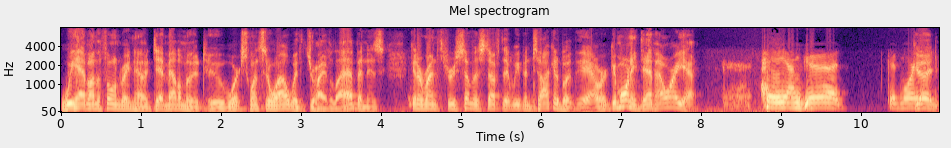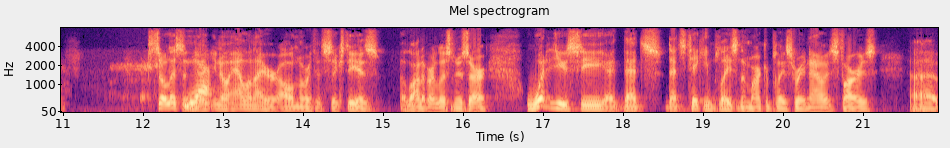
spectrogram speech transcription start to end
We have on the phone right now Deb Melamud, who works once in a while with Drive Lab and is going to run through some of the stuff that we've been talking about the hour. Good morning, Deb. How are you? Hey, I'm good. Good morning. Good. So listen, Yeah. uh, you know, Al and I are all north of 60, as a lot of our listeners are. What do you see uh, that's that's taking place in the marketplace right now, as far as uh,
